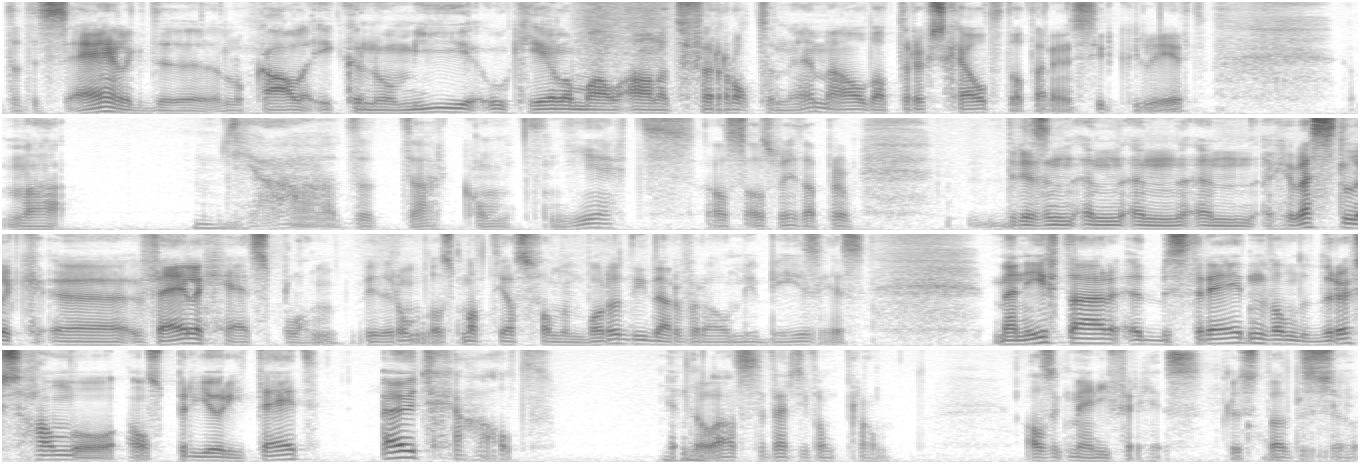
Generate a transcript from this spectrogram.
dat is eigenlijk de lokale economie ook helemaal aan het verrotten, hè, met al dat drugsgeld dat daarin circuleert. Maar ja, dat, daar komt niet echt. Als, als wij dat er is een, een, een, een gewestelijk uh, veiligheidsplan, wederom, dat is Matthias van den Borre die daar vooral mee bezig is. Men heeft daar het bestrijden van de drugshandel als prioriteit uitgehaald. In de laatste versie van het plan. Als ik mij niet vergis. Dus dat is zo.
